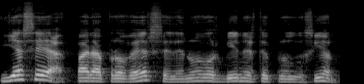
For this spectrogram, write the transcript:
ya sea para proveerse de nuevos bienes de producción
